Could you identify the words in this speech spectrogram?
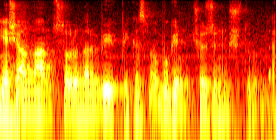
yaşanılan sorunların büyük bir kısmı bugün çözülmüş durumda.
